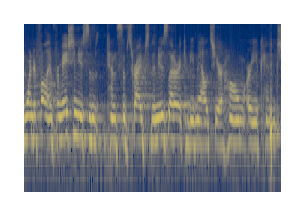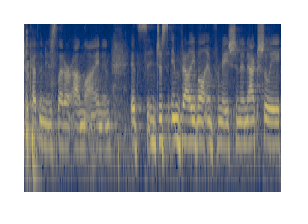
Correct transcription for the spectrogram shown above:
wonderful information. You sub can subscribe to the newsletter. It can be mailed to your home, or you can check out the newsletter online. And it's just invaluable information. And actually,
